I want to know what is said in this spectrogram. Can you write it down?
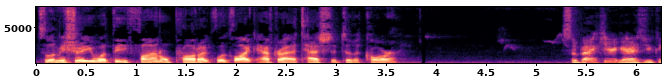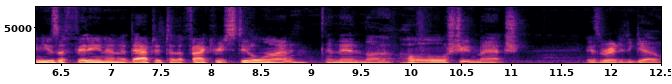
So let me show you what the final product looked like after I attached it to the car. So back here, guys, you can use a fitting and adapt it to the factory steel line, and then the whole shooting match is ready to go.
